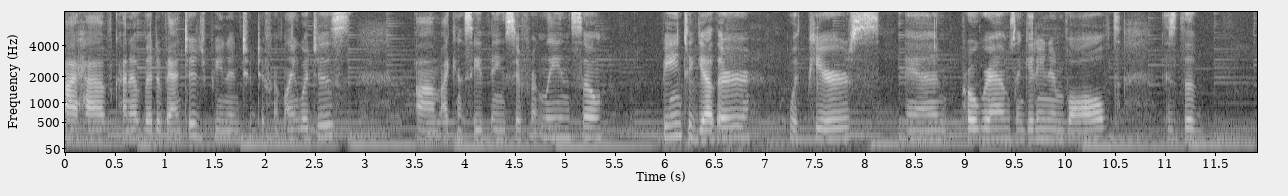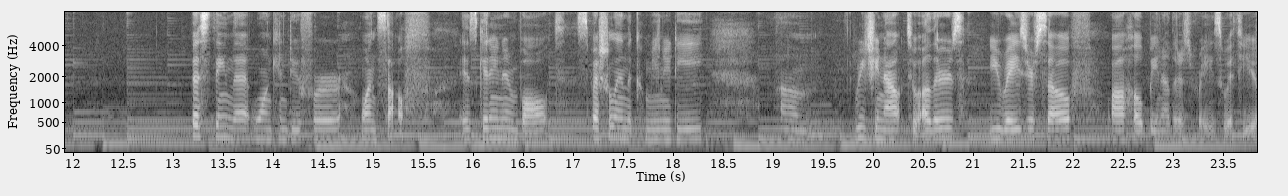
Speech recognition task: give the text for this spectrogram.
I have kind of an advantage being in two different languages. Um, I can see things differently and so being together with peers and programs and getting involved is the best thing that one can do for oneself is getting involved, especially in the community, um, reaching out to others. You raise yourself while helping others raise with you.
